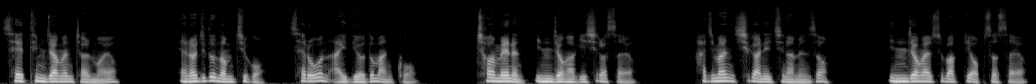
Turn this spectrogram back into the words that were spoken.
새 팀장은 젊어요. 에너지도 넘치고 새로운 아이디어도 많고 처음에는 인정하기 싫었어요. 하지만 시간이 지나면서 인정할 수밖에 없었어요.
